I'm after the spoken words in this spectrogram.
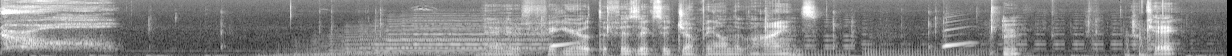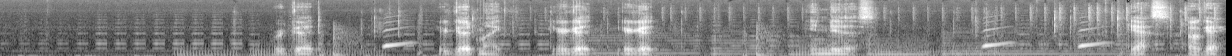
now. Now I gotta figure out the physics of jumping on the vines. Hmm. Okay. We're good. You're good, Mike. You're good. You're good. You can do this. Yes. Okay.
